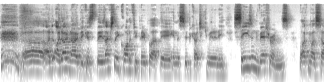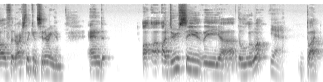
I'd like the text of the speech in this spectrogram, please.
Uh, I, I don't know because there's actually quite a few people out there in the Supercoach community, seasoned veterans like myself, that are actually considering him, and I, I, I do see the uh, the lure, Yeah. but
